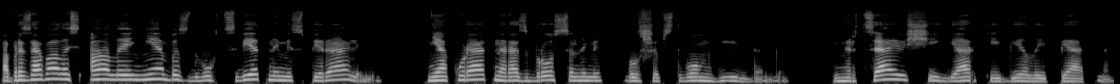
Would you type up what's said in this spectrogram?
Образовалось алое небо с двухцветными спиралями, неаккуратно разбросанными волшебством Гильдерга, и мерцающие яркие белые пятна,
